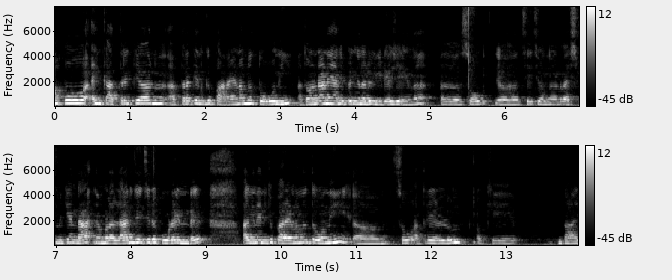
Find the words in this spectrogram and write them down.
അപ്പോൾ എനിക്ക് അത്രയ്ക്കാണ് അത്രയ്ക്ക് എനിക്ക് പറയണമെന്ന് തോന്നി. അതുകൊണ്ടാണ് ഞാനിപ്പോൾ ഇങ്ങനെ ഒരു വീഡിയോ ചെയ്യുന്നത്. സോ ചേച്ചി ഒന്നുകൊണ്ട് വിഷമിക്കേണ്ട. നമ്മളെല്ലാവരും ചേച്ചിയുടെ കൂടെ ഉണ്ട്. അങ്ങനെ എനിക്ക് പറയണമെന്ന് തോന്നി. സോ അത്രയേ ഉള്ളൂ. ഓക്കെ ബൈ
